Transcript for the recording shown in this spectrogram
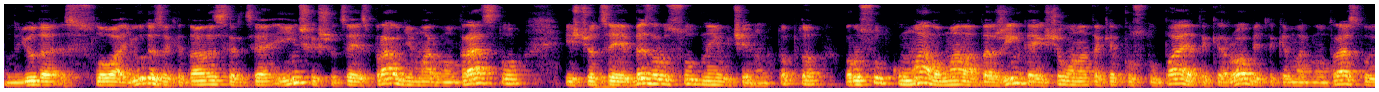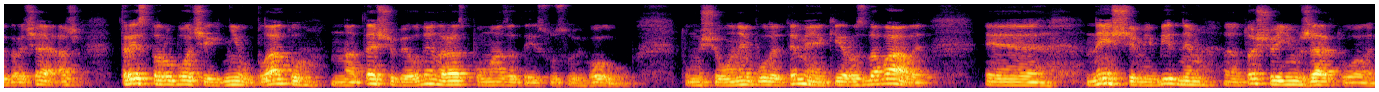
Юда, слова Юди захитали серця інших, що це є справді марнотратство і що це є безрозсудний вчинок. Тобто розсудку мало мала та жінка, якщо вона таке поступає, таке робить, таке марнотратство витрачає аж 300 робочих днів плату на те, щоб один раз помазати Ісусові голову. Тому що вони були тими, які роздавали е, нижчим і бідним е, то, що їм жертвували,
